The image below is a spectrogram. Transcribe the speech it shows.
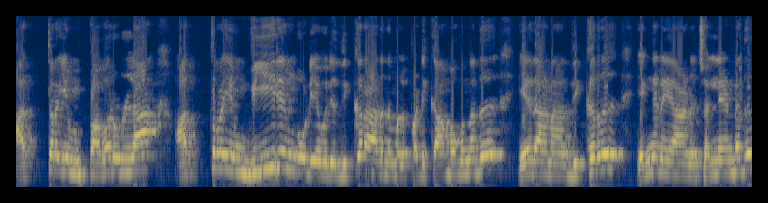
അത്രയും പവറുള്ള അത്രയും വീര്യം കൂടിയ ഒരു ദിക്കറാണ് നമ്മൾ പഠിക്കാൻ പോകുന്നത്. ഏതാണ് ആ ദിക്കറ് എങ്ങനെയാണ് ചൊല്ലേണ്ടത്?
